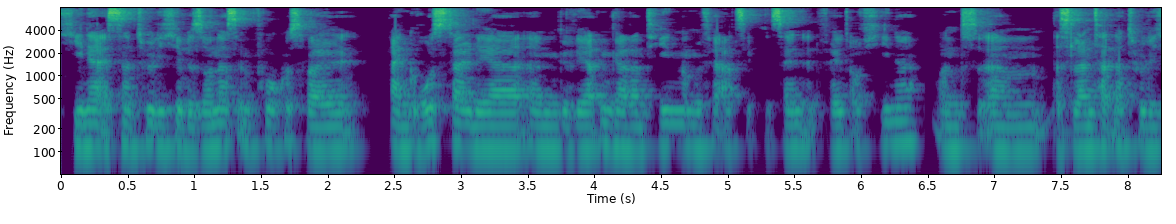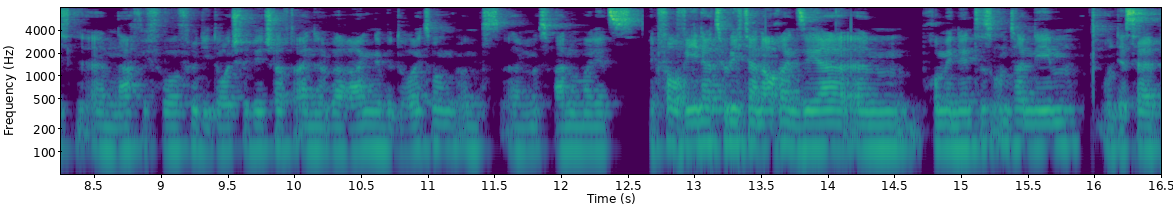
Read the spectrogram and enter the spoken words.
China ist natürlich hier besonders im Fokus, weil ein Großteil der ähm, gewährten Garantien, ungefähr 80 Prozent, entfällt auf China. Und ähm, das Land hat natürlich ähm, nach wie vor für die deutsche Wirtschaft eine überragende Bedeutung. Und ähm, es war nun mal jetzt mit VW natürlich dann auch ein sehr ähm, prominentes Unternehmen. Und deshalb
